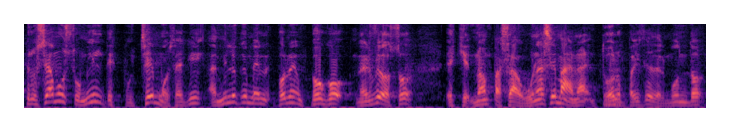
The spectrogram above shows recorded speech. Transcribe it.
Pero seamos humildes, escuchemos. Aquí, a mí lo que me pone un poco nervioso es que no han pasado una semana en todos los mm. países del mundo.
